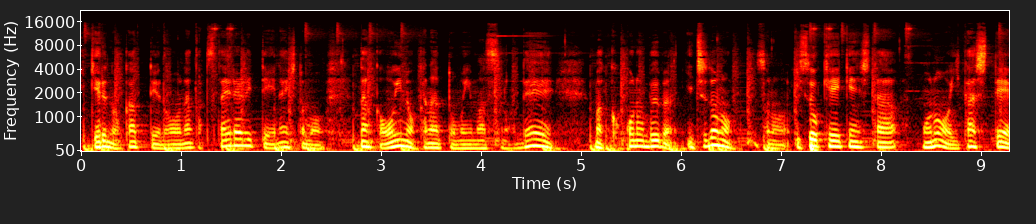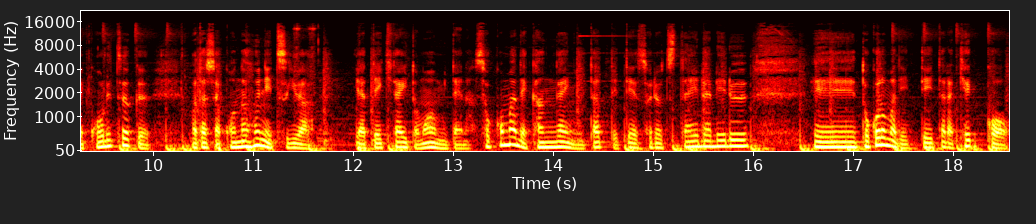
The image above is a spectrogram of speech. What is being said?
いけるのかっていうのをなんか伝えられていない人もなんか多いのかなと思いますので、まあ、ここの部分一度のその一度経験したものを生かして効率よく私はこんな風に次はやっていきたいと思うみたいなそこまで考えに至っててそれを伝えられる、えー、ところまで行っていたら結構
